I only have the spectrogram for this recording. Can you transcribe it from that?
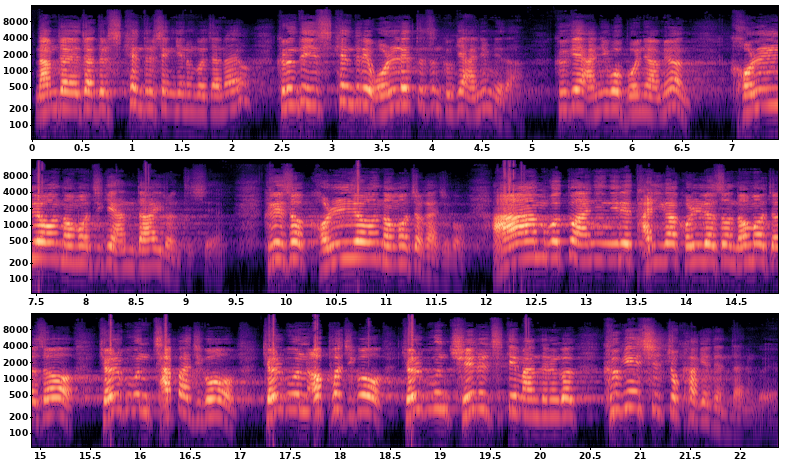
남자 여자들 스캔들 생기는 거잖아요. 그런데 이 스캔들의 원래 뜻은 그게 아닙니다. 그게 아니고 뭐냐면 걸려 넘어지게 한다 이런 뜻이에요. 그래서 걸려 넘어져 가지고 아무것도 아닌 일에 다리가 걸려서 넘어져서 결국은 자빠지고 결국은 엎어지고 결국은 죄를 짓게 만드는 것 그게 실족하게 된다는 거예요.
